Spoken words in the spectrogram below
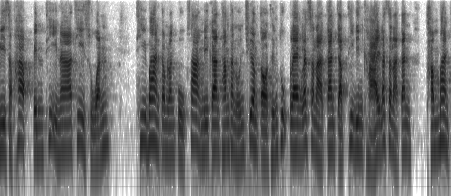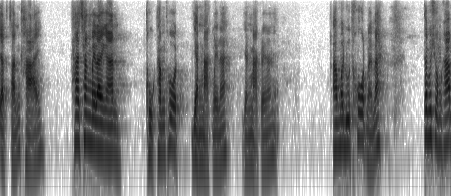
มีสภาพเป็นที่นาที่สวนที่บ้านกำลังปลูกสร้าง มีการทำถนนเชื่อมต่อถึงทุกแปลง ลักษณะการจัดที่ดินขาย ลักษณะการทำบ้านจัดสรรขาย ถ้าช่างไม่รายงานถูกทำโทษอย่างหนักเลยนะ อย่างหนักเลยนะเนี่ยเอามาดูโทษหน่อยไหมท่านผู้ชมครับ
